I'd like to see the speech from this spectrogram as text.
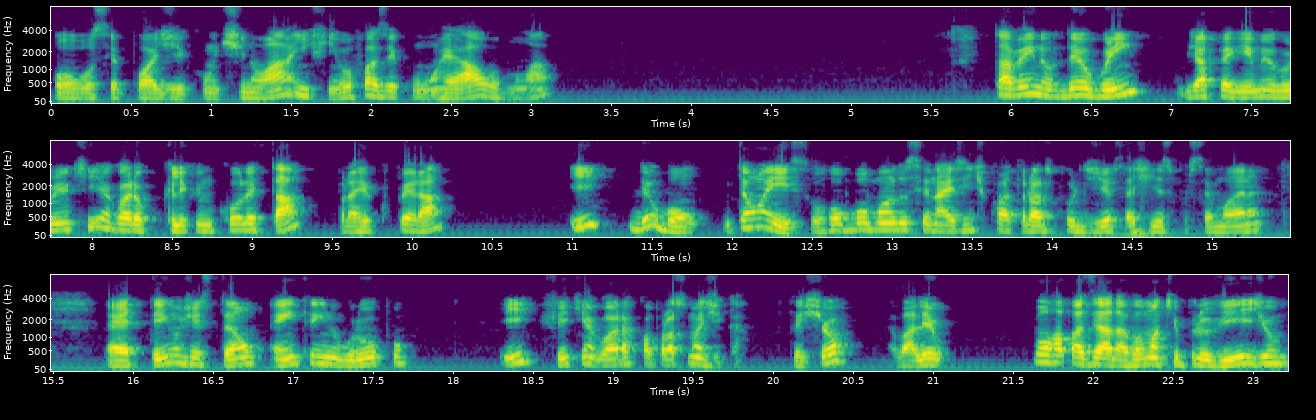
ou você pode continuar. Enfim, vou fazer com um real, vamos lá. Tá vendo? Deu green, já peguei meu green aqui, agora eu clico em coletar para recuperar e deu bom. Então é isso, o robô manda os sinais 24 horas por dia, 7 dias por semana. É, tenham gestão, entrem no grupo e fiquem agora com a próxima dica. Fechou? Valeu! Bom, rapaziada, vamos aqui para o vídeo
